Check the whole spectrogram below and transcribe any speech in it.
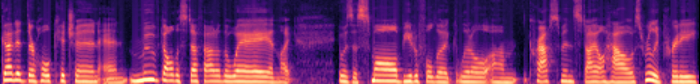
gutted their whole kitchen and moved all the stuff out of the way, and like it was a small, beautiful, like little um, craftsman style house, really pretty,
